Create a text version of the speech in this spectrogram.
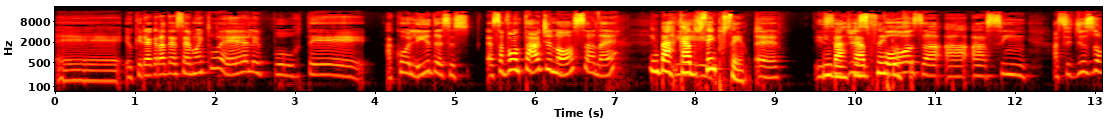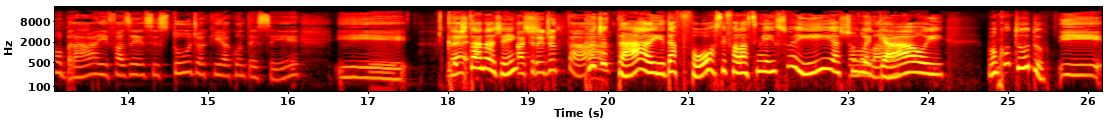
É, eu queria agradecer muito ele por ter acolhido esses, essa vontade nossa, né? Embarcado e, 100%. É. E Embarcado se dispôs 100%. A, a, assim, a se desdobrar e fazer esse estúdio aqui acontecer e né, acreditar né? na gente. Acreditar. Acreditar e dar força e falar assim, é isso aí, acho Vamos legal lá. e vamos com tudo. E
